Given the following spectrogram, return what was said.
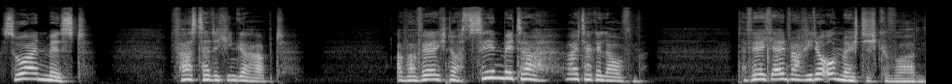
So ein Mist. Fast hätte ich ihn gehabt. Aber wäre ich noch zehn Meter weitergelaufen, dann wäre ich einfach wieder ohnmächtig geworden.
